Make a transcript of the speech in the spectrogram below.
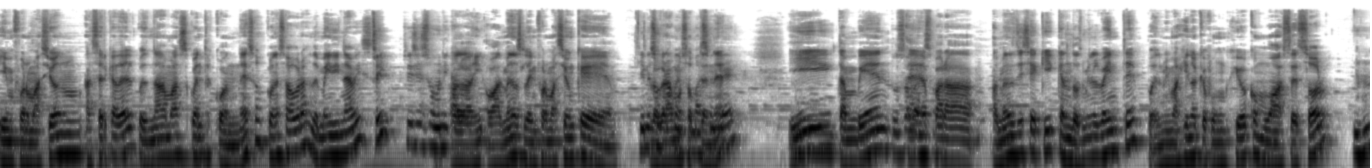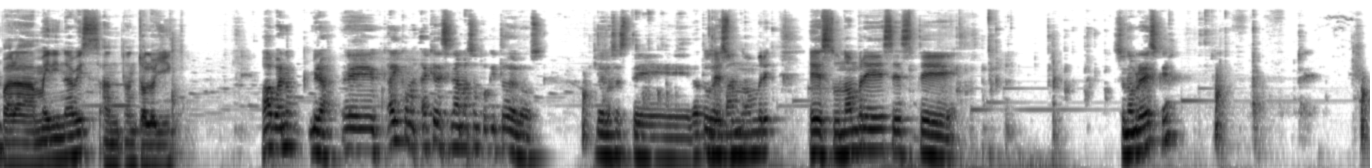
información acerca de él, pues nada más cuenta con eso, con esa obra de Made in Abyss. sí, sí, sí, es su única. O, la- o al menos la información que logramos obtener. Y Mm, también eh, para, al menos dice aquí que en 2020, pues me imagino que fungió como asesor para Made in Abyss An- Anthology. Ah, bueno, mira, eh, hay, hay que decir nada más un poquito de los de los este datos De del su manga. nombre. Eh, su nombre es este. ¿Su nombre es qué?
